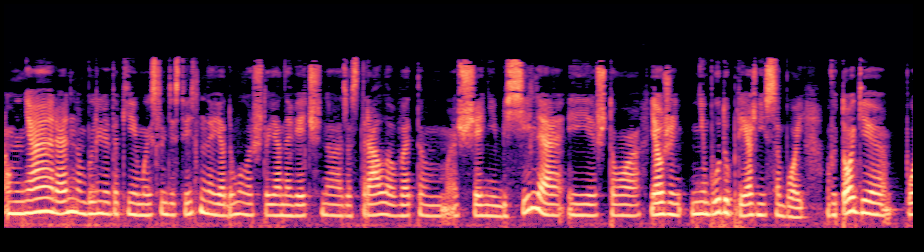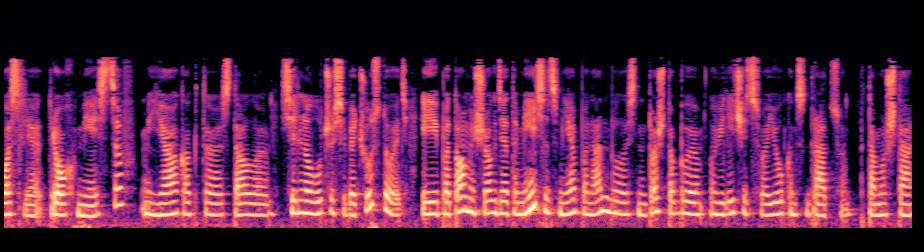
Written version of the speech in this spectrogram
У меня реально были такие мысли, действительно, я думала, что я навечно застряла в этом ощущении бессилия и что я уже не буду прежней собой. В итоге после трех месяцев я как-то стала сильно лучше себя чувствовать, и потом еще где-то месяц мне понадобилось на то, чтобы увеличить свою концентрацию, потому что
